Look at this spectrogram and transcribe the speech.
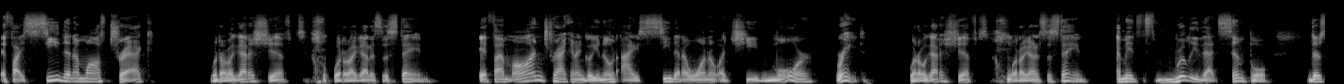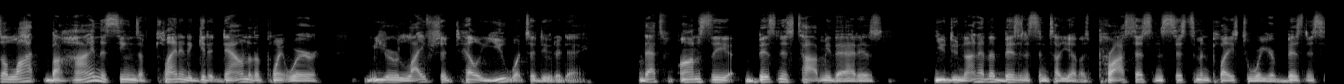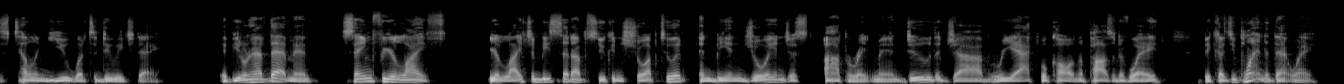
If I see that I'm off track, what do I got to shift? What do I got to sustain? If I'm on track and I go, you know what, I see that I want to achieve more, great. What do I got to shift? What do I got to sustain? I mean, it's really that simple. There's a lot behind the scenes of planning to get it down to the point where your life should tell you what to do today. That's honestly, business taught me that is you do not have a business until you have a process and system in place to where your business is telling you what to do each day. If you don't have that, man, same for your life. Your life should be set up so you can show up to it and be enjoy and just operate, man. Do the job, react, we'll call it in a positive way because you planned it that way.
